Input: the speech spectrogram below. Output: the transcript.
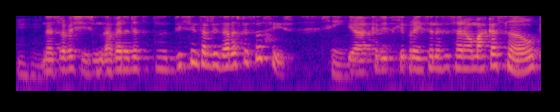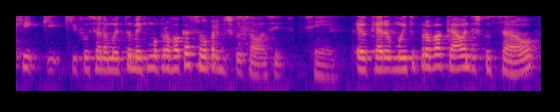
uhum. nas travestis. Na verdade, eu tô tentando descentralizar as pessoas cis. Sim. E eu acredito que para isso é necessária uma marcação que, que, que funciona muito também como uma provocação para discussão, assim. Sim. Eu quero muito provocar uma discussão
